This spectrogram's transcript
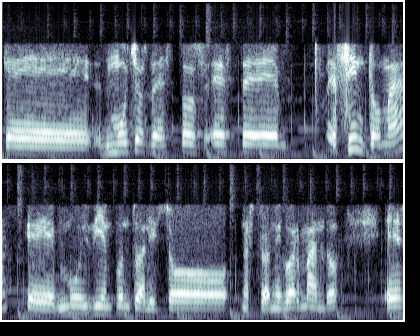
que muchos de estos este síntomas que muy bien puntualizó nuestro amigo Armando es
